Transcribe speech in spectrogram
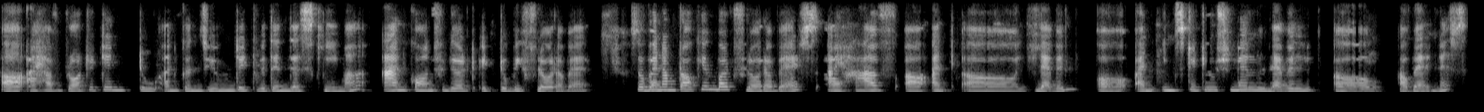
Uh, I have brought it into and consumed it within the schema and configured it to be floor aware. So when I'm talking about floor awares, I have uh, an uh, level, uh, an institutional level uh, awareness.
